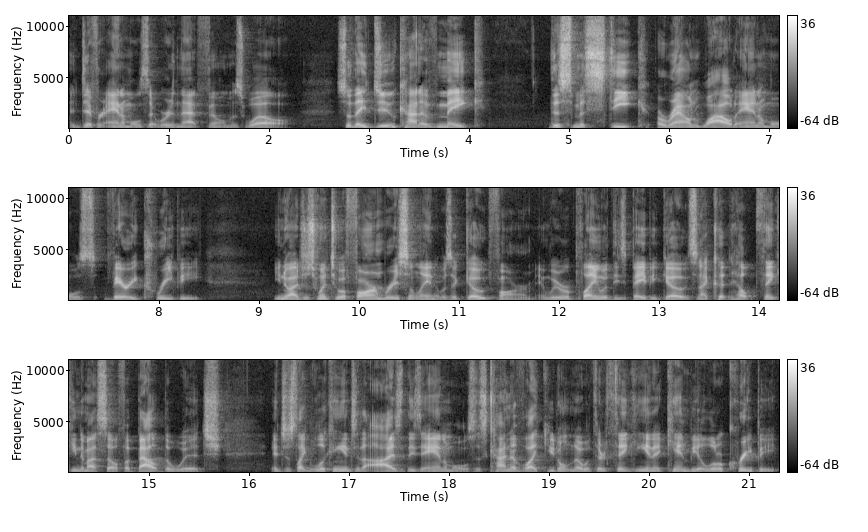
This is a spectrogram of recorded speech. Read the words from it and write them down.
and different animals that were in that film as well. So they do kind of make this mystique around wild animals very creepy. You know, I just went to a farm recently and it was a goat farm and we were playing with these baby goats and I couldn't help thinking to myself about the witch and just like looking into the eyes of these animals is kind of like you don't know what they're thinking and it can be a little creepy.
